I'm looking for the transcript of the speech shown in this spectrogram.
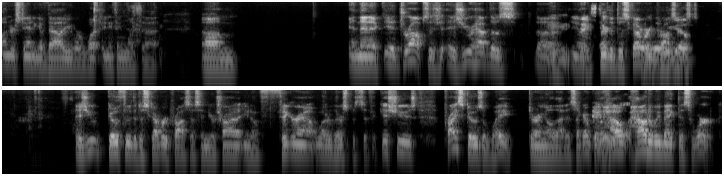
understanding of value or what anything like that. Um, and then it, it drops as, as you have those, uh, mm, you know, Thanks, through the discovery process. As you go through the discovery process and you're trying to, you know, figuring out what are their specific issues, price goes away during all that. It's like, okay, how how do we make this work?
